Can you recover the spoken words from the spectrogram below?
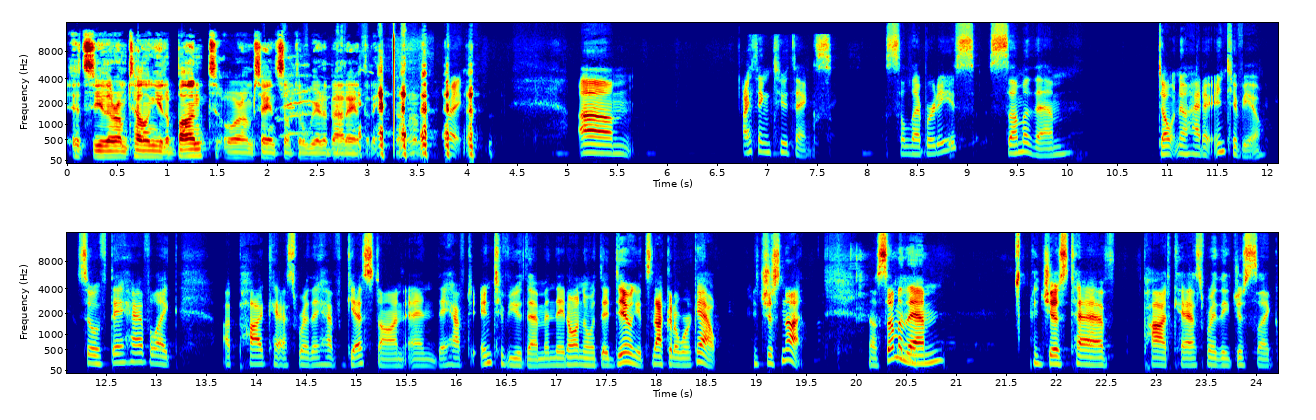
It's either I'm telling you to bunt or I'm saying something weird about Anthony. right. Um, I think two things. Celebrities, some of them don't know how to interview. So if they have like a podcast where they have guests on and they have to interview them and they don't know what they're doing, it's not going to work out. It's just not. Now, some of them just have podcasts where they just like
